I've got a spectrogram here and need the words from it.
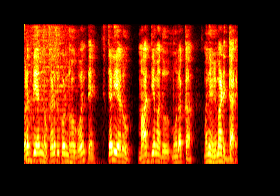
ವೃದ್ಧೆಯನ್ನು ಕರೆದುಕೊಂಡು ಹೋಗುವಂತೆ ಸ್ಥಳೀಯರು ಮಾಧ್ಯಮದ ಮೂಲಕ ಮನವಿ ಮಾಡಿದ್ದಾರೆ.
